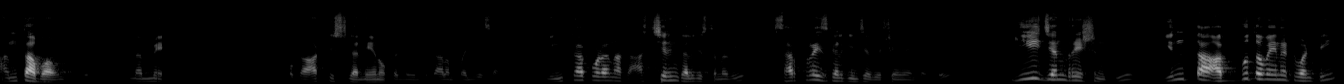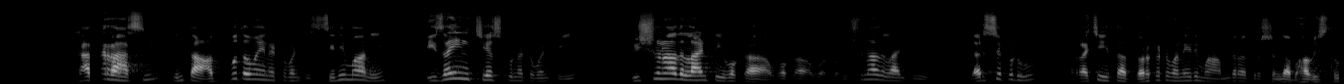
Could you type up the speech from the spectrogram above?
అంతా బాగుంటుందని నమ్మే ఒక ఆర్టిస్ట్గా నేను ఒకడిని ఇంతకాలం పనిచేశాను. ఇంకా కూడా నాకు ఆశ్చర్యం కలిగిస్తున్నది సర్ప్రైజ్ కలిగించే విషయం ఏంటంటే ఈ జనరేషన్కి ఇంత అద్భుతమైనటువంటి కథ రాసి ఇంత అద్భుతమైనటువంటి సినిమాని డిజైన్ చేసుకున్నటువంటి విశ్వనాథ్ లాంటి ఒక ఒక ఒక విశ్వనాథ్ లాంటి దర్శకుడు రచయిత దొరకటం అనేది మా అందరి అదృష్టంగా భావిస్తూ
